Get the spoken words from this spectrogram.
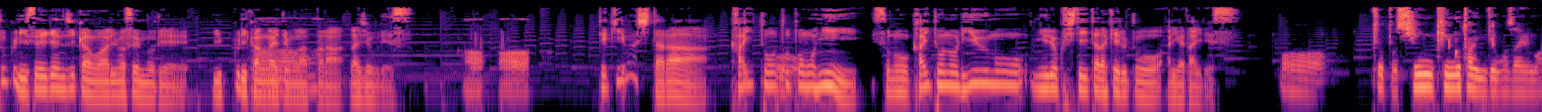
特に制限時間はありませんので、ゆっくり考えてもらったら大丈夫です。できましたら、回答とともに、その回答の理由も入力していただけるとありがたいです。ああちょっとシンキングタイムでございま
